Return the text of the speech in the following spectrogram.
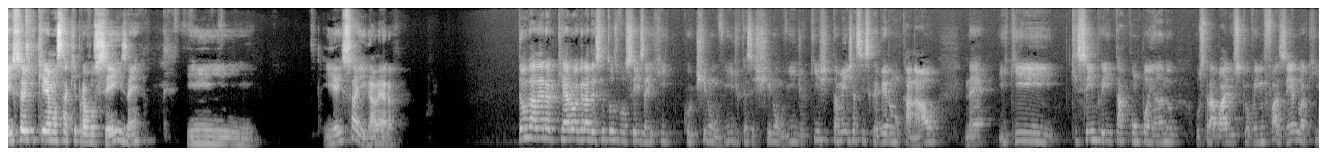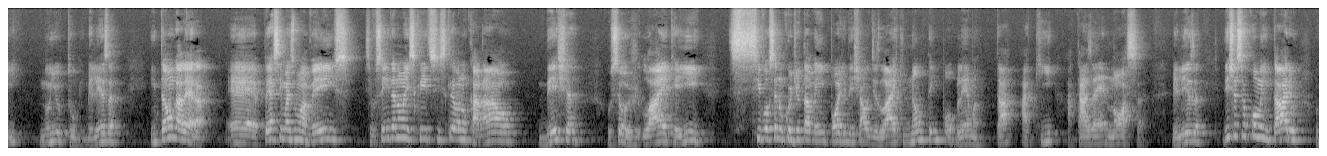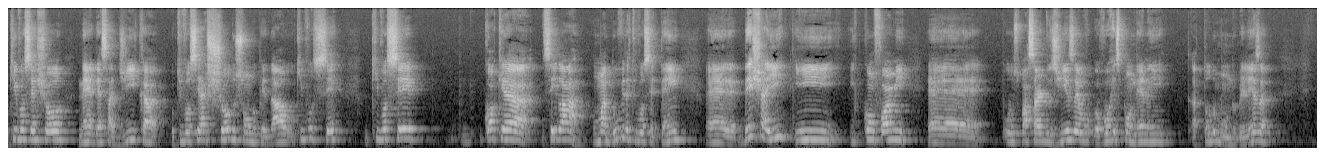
é isso aí que eu queria mostrar aqui para vocês, né? E, e é isso aí, galera. Então, galera, quero agradecer a todos vocês aí que curtiram o vídeo, que assistiram o vídeo, que também já se inscreveram no canal, né? E que, que sempre está acompanhando os trabalhos que eu venho fazendo aqui no YouTube, beleza? Então, galera, é, peço mais uma vez, se você ainda não é inscrito, se inscreva no canal, deixa o seu like aí. Se você não curtiu também, pode deixar o dislike, não tem problema, tá? Aqui a casa é nossa, beleza? Deixa seu comentário, o que você achou, né, dessa dica, o que você achou do som do pedal, o que você, o que você, qual que é, sei lá, uma dúvida que você tem, é, deixa aí e, e conforme é, os passar dos dias eu, eu vou respondendo aí a todo mundo, beleza?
